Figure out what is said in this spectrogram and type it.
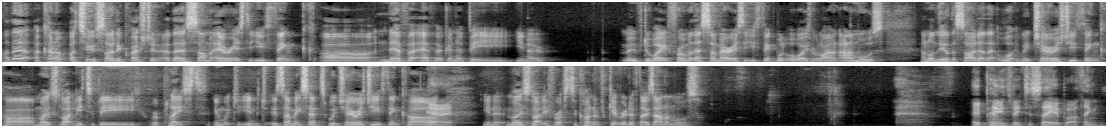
are there a kind of a two sided question? Are there some areas that you think are never ever going to be, you know, moved away from? Are there some areas that you think will always rely on animals? And on the other side of that, what which areas do you think are most likely to be replaced? In which, you know, does that make sense? Which areas do you think are, yeah. you know, most likely for us to kind of get rid of those animals? It pains me to say it, but I think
